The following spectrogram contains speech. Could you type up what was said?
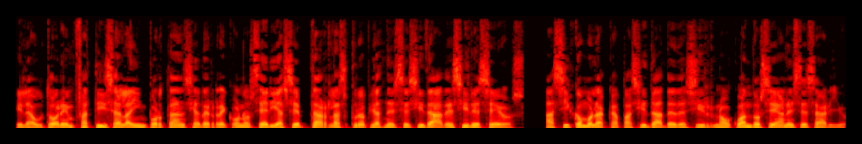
El autor enfatiza la importancia de reconocer y aceptar las propias necesidades y deseos, así como la capacidad de decir no cuando sea necesario.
